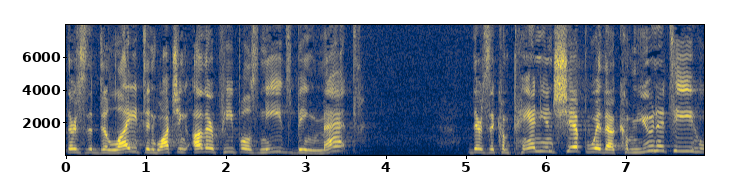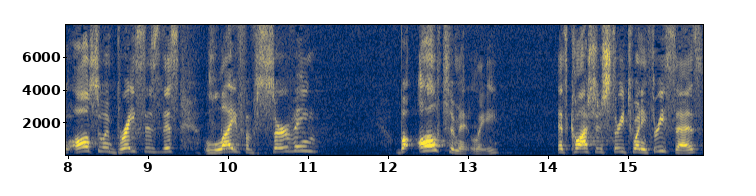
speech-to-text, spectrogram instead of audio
there's the delight in watching other people's needs being met. There's the companionship with a community who also embraces this life of serving. But ultimately, as Colossians 3:23 says,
